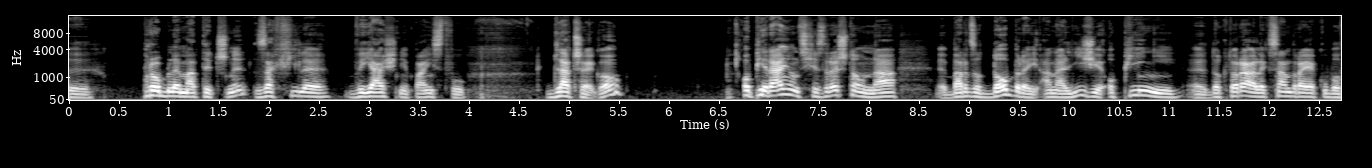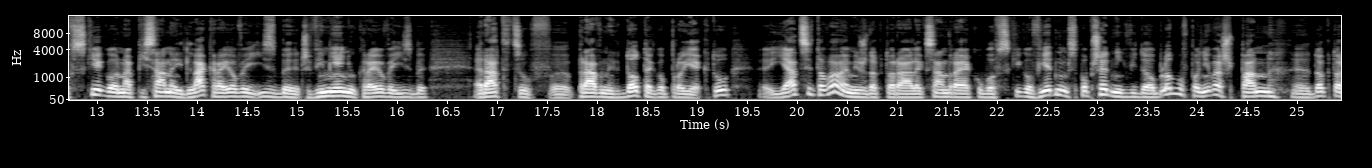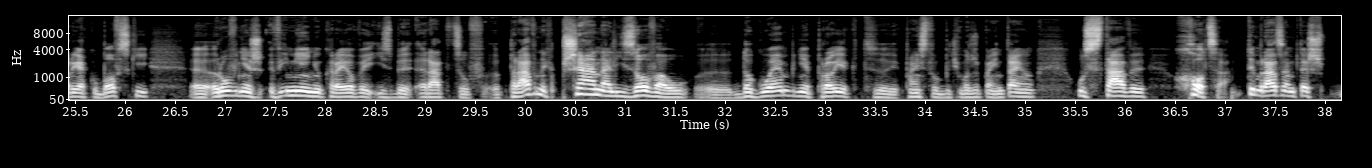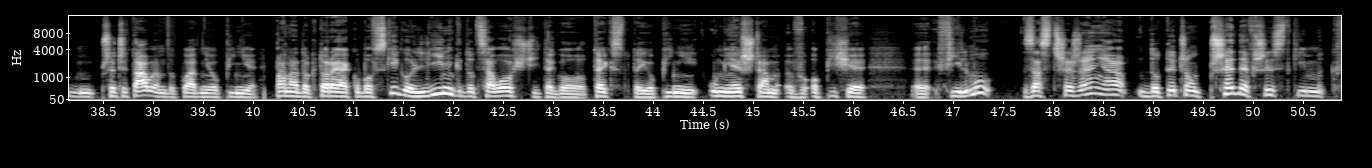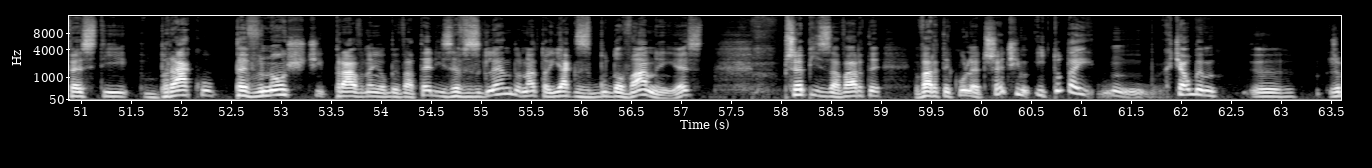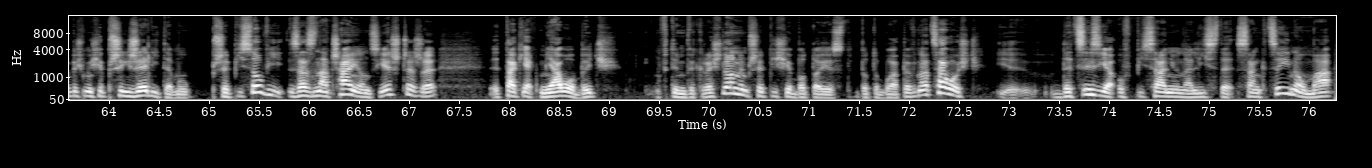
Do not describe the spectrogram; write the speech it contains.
problematyczny. Za chwilę wyjaśnię Państwu dlaczego. Opierając się zresztą na bardzo dobrej analizie opinii doktora Aleksandra Jakubowskiego, napisanej dla Krajowej Izby, czy w imieniu Krajowej Izby radców e, prawnych do tego projektu. Ja cytowałem już doktora Aleksandra Jakubowskiego w jednym z poprzednich wideoblogów, ponieważ pan e, doktor Jakubowski e, również w imieniu Krajowej Izby Radców Prawnych przeanalizował dogłębnie projekt, jak Państwo być może pamiętają, ustawy Hoca. Tym razem też przeczytałem dokładnie opinię pana doktora Jakubowskiego. Link do całości tego tekstu, tej opinii umieszczam w opisie filmu. Zastrzeżenia dotyczą przede wszystkim kwestii braku pewności prawnej obywateli ze względu na to, jak zbudowany jest przepis zawarty w artykule trzecim. I tutaj mm, chciałbym, y, żebyśmy się przyjrzeli temu przepisowi, zaznaczając jeszcze, że tak jak miało być w tym wykreślonym przepisie, bo to, jest, bo to była pewna całość. Decyzja o wpisaniu na listę sankcyjną ma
